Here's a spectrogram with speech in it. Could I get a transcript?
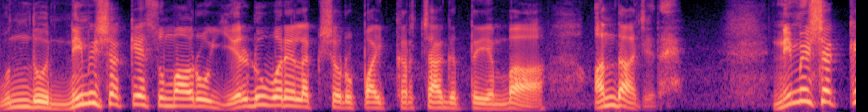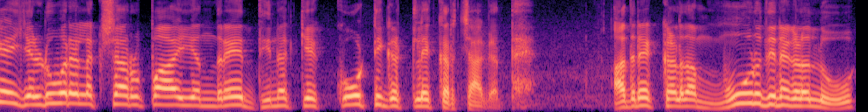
ಒಂದು ನಿಮಿಷಕ್ಕೆ ಸುಮಾರು ಎರಡೂವರೆ ಲಕ್ಷ ರೂಪಾಯಿ ಖರ್ಚಾಗುತ್ತೆ ಎಂಬ ಅಂದಾಜಿದೆ. ನಿಮಿಷಕ್ಕೆ ಎರಡೂವರೆ ಲಕ್ಷ ರೂಪಾಯಿ ಅಂದರೆ ದಿನಕ್ಕೆ ಕೋಟಿಗಟ್ಟಲೆ ಖರ್ಚಾಗತ್ತೆ. ಆದರೆ ಕಳೆದ ಮೂರು ದಿನಗಳಲ್ಲೂ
